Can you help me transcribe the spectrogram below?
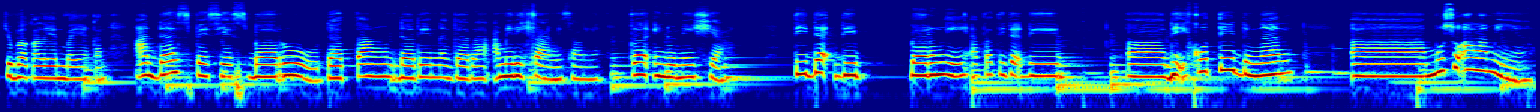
Coba kalian bayangkan, ada spesies baru datang dari negara Amerika misalnya ke Indonesia, tidak dibarengi atau tidak di uh, diikuti dengan uh, musuh alaminya.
